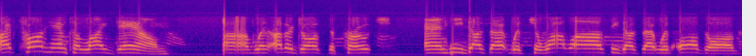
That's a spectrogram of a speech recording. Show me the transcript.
I've taught him to lie down uh, when other dogs approach, and he does that with Chihuahuas. He does that with all dogs,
